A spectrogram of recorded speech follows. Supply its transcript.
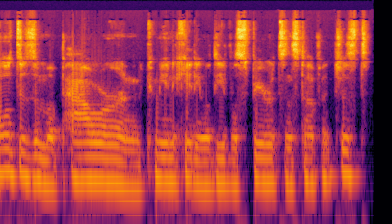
cultism of power and communicating with evil spirits and stuff. It just,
